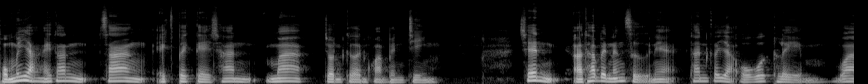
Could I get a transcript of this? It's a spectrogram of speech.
ผมไม่อยากให้ท่านสร้าง expectation มากจนเกินความเป็นจริง เช่น ถ้าเป็นหนังสือเนี่ย ท่านก็อย่า over claim ว่า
